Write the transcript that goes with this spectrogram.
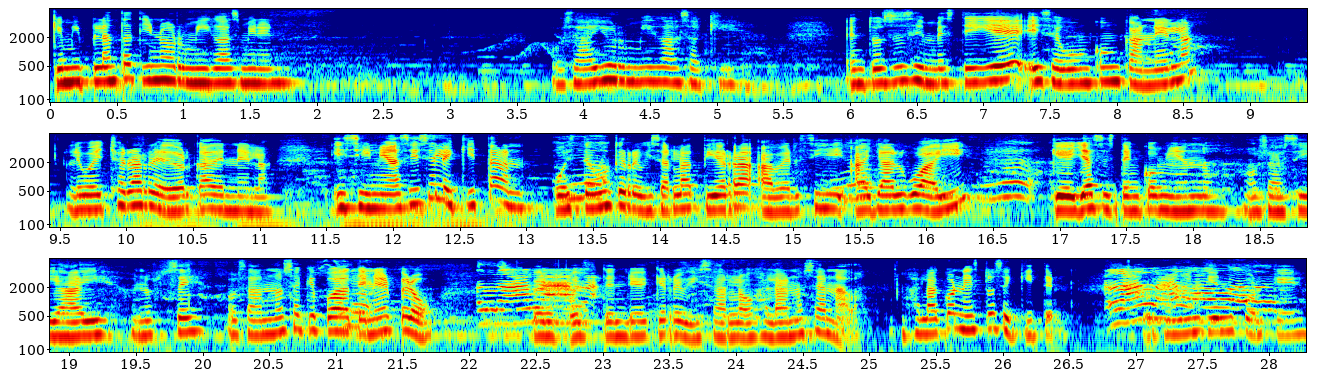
que mi planta tiene hormigas, miren. O sea, hay hormigas aquí. Entonces investigué y según con canela le voy a echar alrededor cadenela. Y si ni así se le quitan, pues tengo que revisar la tierra a ver si hay algo ahí que ellas estén comiendo. O sea, si hay, no sé, o sea, no sé qué pueda tener, pero, pero pues tendría que revisarla. Ojalá no sea nada. Ojalá con esto se quiten. Porque no entiendo por qué.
